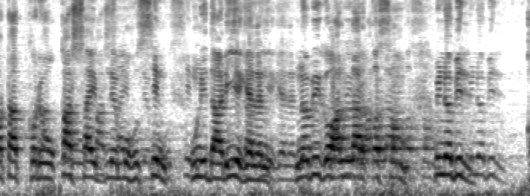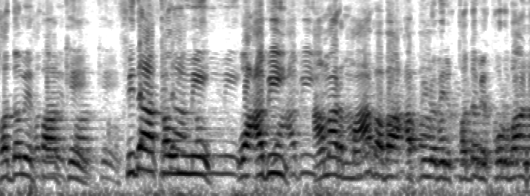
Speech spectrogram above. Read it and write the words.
হঠাৎ করে ওকাশ সাহেব নে মুহসিন উনি দাঁড়িয়ে গেলেন। নবী গো আল্লাহর কসম নবীর কদমে পাকে। ফিদা কৌমি ও আবি। আমার মা বাবা আপনি নবীর কদমে কোরবান।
